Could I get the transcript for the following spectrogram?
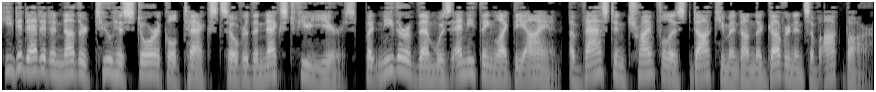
He did edit another two historical texts over the next few years, but neither of them was anything like the Ayan, a vast and triumphalist document on the governance of Akbar.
